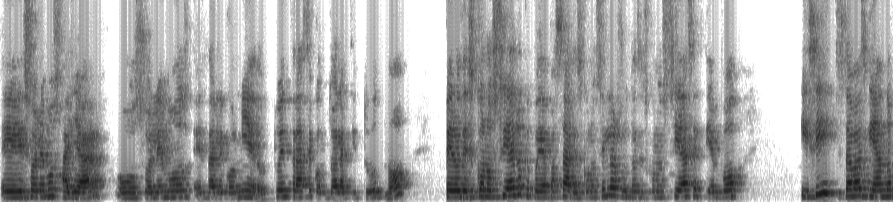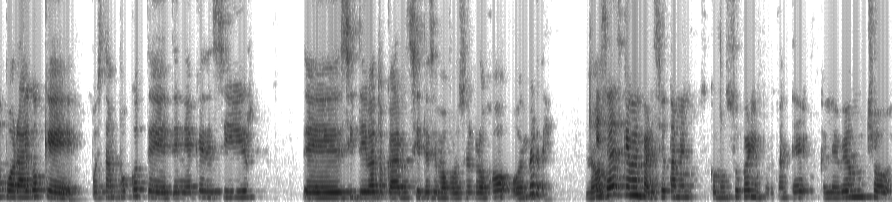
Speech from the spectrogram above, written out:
eh, solemos fallar o solemos entrarle con miedo. Tú entraste con toda la actitud, ¿no? Pero desconocías lo que podía pasar, desconocías las rutas, desconocías el tiempo y sí, te estabas guiando por algo que pues tampoco te tenía que decir eh, si te iba a tocar siete semáforos en rojo o en verde, ¿no? Y sabes qué me pareció también como súper importante, que le veo mucho,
